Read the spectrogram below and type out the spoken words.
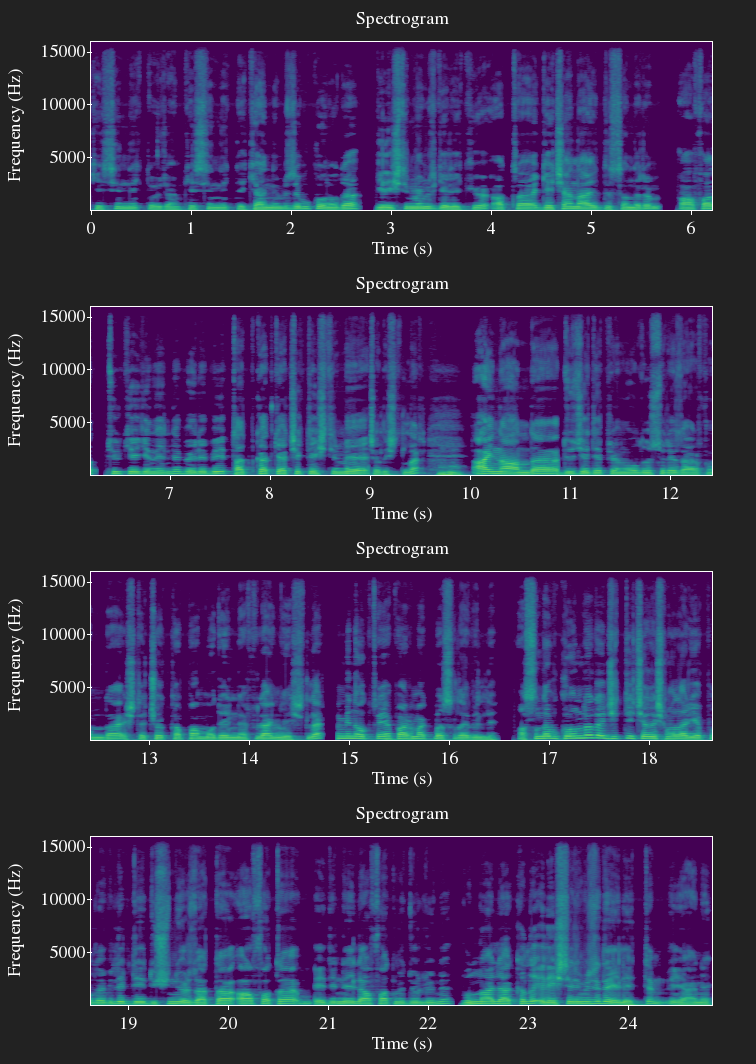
Kesinlikle hocam kesinlikle. Kendimizi bu konuda geliştirmemiz gerekiyor. Hatta geçen aydı sanırım AFAD Türkiye genelinde böyle bir tatbikat gerçekleştirmeye çalıştılar. Hı hı. Aynı anda Düzce depremi olduğu süre zarfında işte çök kapan modeline falan geçtiler. Bir noktaya parmak basılabildi. Aslında bu konuda da ciddi çalışmalar yapılabilir diye düşünüyoruz. Hatta AFAD'a, Edirne İl AFAD Müdürlüğü'ne bununla alakalı eleştirimizi de ilettim. Yani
